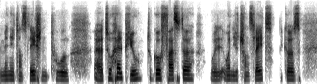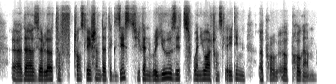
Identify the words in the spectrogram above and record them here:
many translation tool uh, to help you to go faster with, when you translate because uh, there's a lot of translation that exists. You can reuse it when you are translating a, pro a program.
